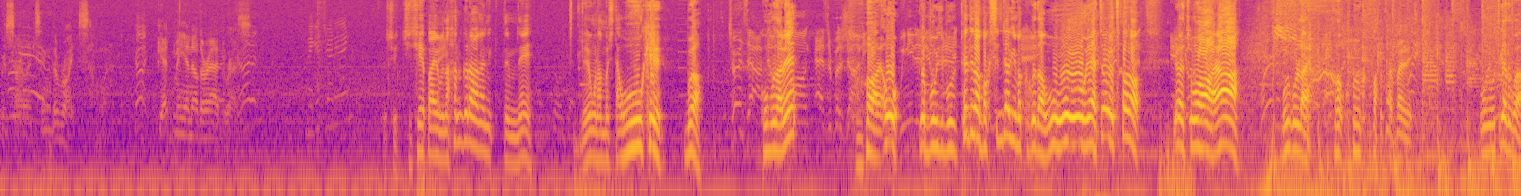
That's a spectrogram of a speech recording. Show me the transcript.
We're silencing the right someone. Get me another address. 역시 GTA5는 한글화 하기 때문에 내용을 한 번씩 다 오케이 뭐야 Turns out 고문하네? Long Azerbaijani. 와, 오, 야, 뭐, 뭐, 패드가 막 심장이 막 그거다. 오, 오, 오, 야, 쩔어, 쩔어. 야, 좋아, 야. 뭘 골라, 야. 골고 빨리, 빨리. 오, 어떻게 하는 거야?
